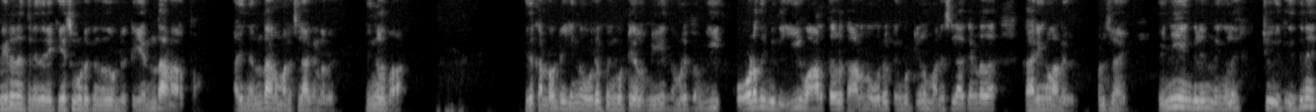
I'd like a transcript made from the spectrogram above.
പീഡനത്തിനെതിരെ കേസ് കൊടുക്കുന്നത് കൊണ്ടിട്ട് എന്താണ് അർത്ഥം? അതിന് എന്താണ് മനസ്സിലാക്കേണ്ടത്? നിങ്ങൾ പറ. ഇത് കണ്ടുകൊണ്ടിരിക്കുന്ന ഓരോ പെൺകുട്ടികളും ഈ നമ്മളിപ്പം ഈ കോടതി വിധി ഈ വാർത്തകൾ കാണുന്ന ഓരോ പെൺകുട്ടികളും മനസ്സിലാക്കേണ്ടത് കാര്യങ്ങളാണിത്. മനസ്സിലായോ? ഇനിയെങ്കിലും നിങ്ങൾ ഇതിനെ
